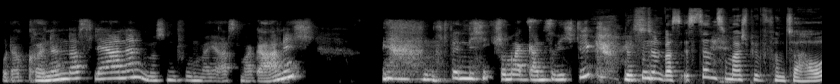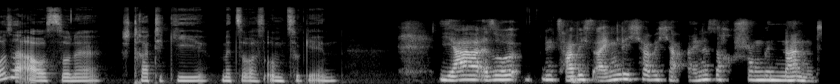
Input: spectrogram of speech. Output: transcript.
oder können das lernen. Müssen tun wir ja erstmal gar nicht. Finde ich schon mal ganz wichtig. Das stimmt. Was ist denn zum Beispiel von zu Hause aus so eine Strategie, mit sowas umzugehen? Ja, also jetzt habe ich es eigentlich, habe ich ja eine Sache schon genannt.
